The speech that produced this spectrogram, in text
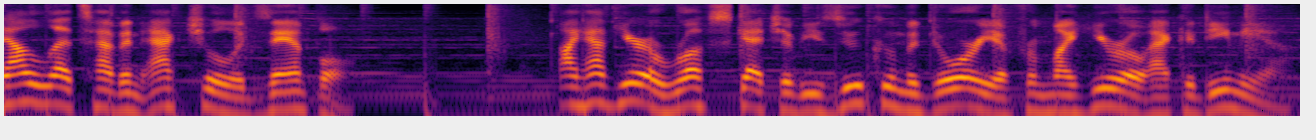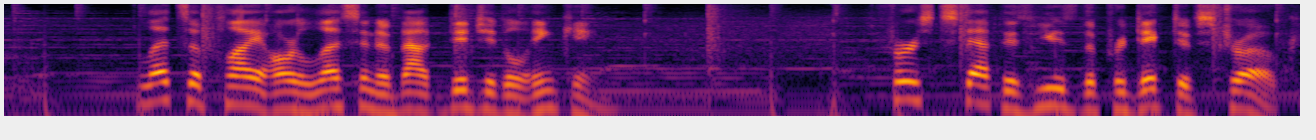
Now let's have an actual example. I have here a rough sketch of Izuku Midoriya from My Hero Academia. Let's apply our lesson about digital inking. First step is use the predictive stroke.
